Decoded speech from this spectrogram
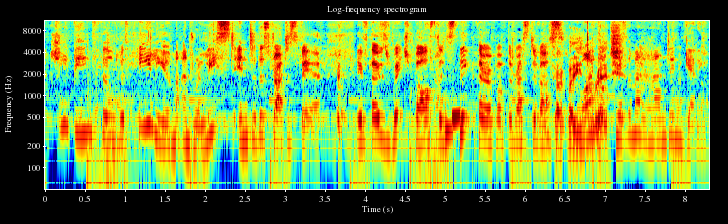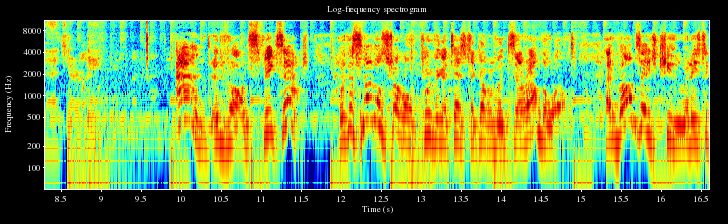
actually being filled with helium and released into the stratosphere. If those rich bastards think they're above the rest of us, Talk about why not rich. give them a hand in getting there, Jeremy? And Advance speaks out. With the snuggle struggle proving a test to governments around the world, Advance HQ released a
